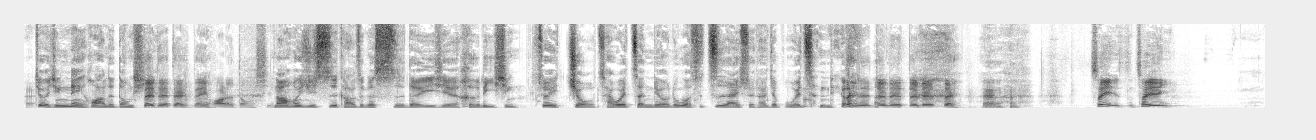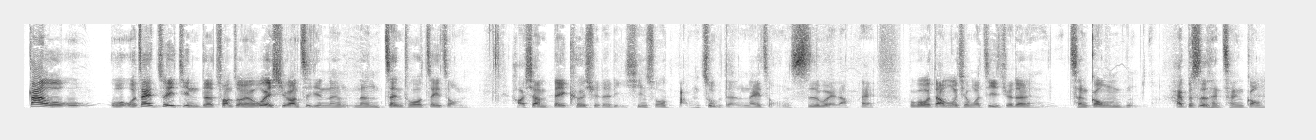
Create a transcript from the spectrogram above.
哎就已经内化的东西。对对对，内化的东西。然后会去思考这个诗的一些合理性，所以酒才会蒸馏。如果是自来水，它就不会蒸馏。对对对对对对对，嗯，所以所以，当然我我我我在最近的创作人，我也希望自己能能挣脱这种好像被科学的理性所绑住的那一种思维了。哎，不过到目前我自己觉得成功还不是很成功，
